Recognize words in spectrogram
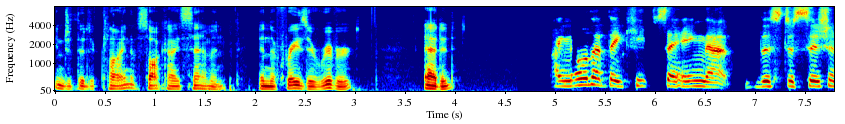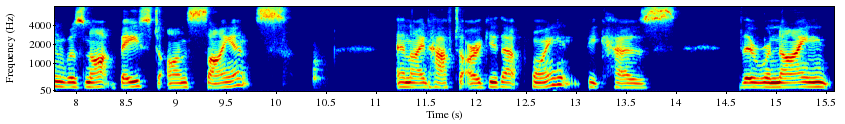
into the decline of sockeye salmon in the Fraser River, added, I know that they keep saying that this decision was not based on science. And I'd have to argue that point because there were nine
